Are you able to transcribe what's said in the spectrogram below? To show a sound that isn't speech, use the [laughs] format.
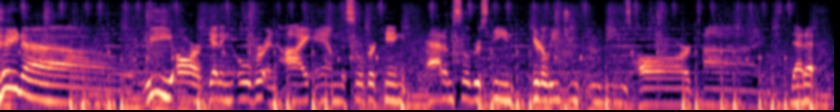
Hey now, we are getting over, and I am the Silver King, Adam Silverstein, here to lead you through these hard times.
